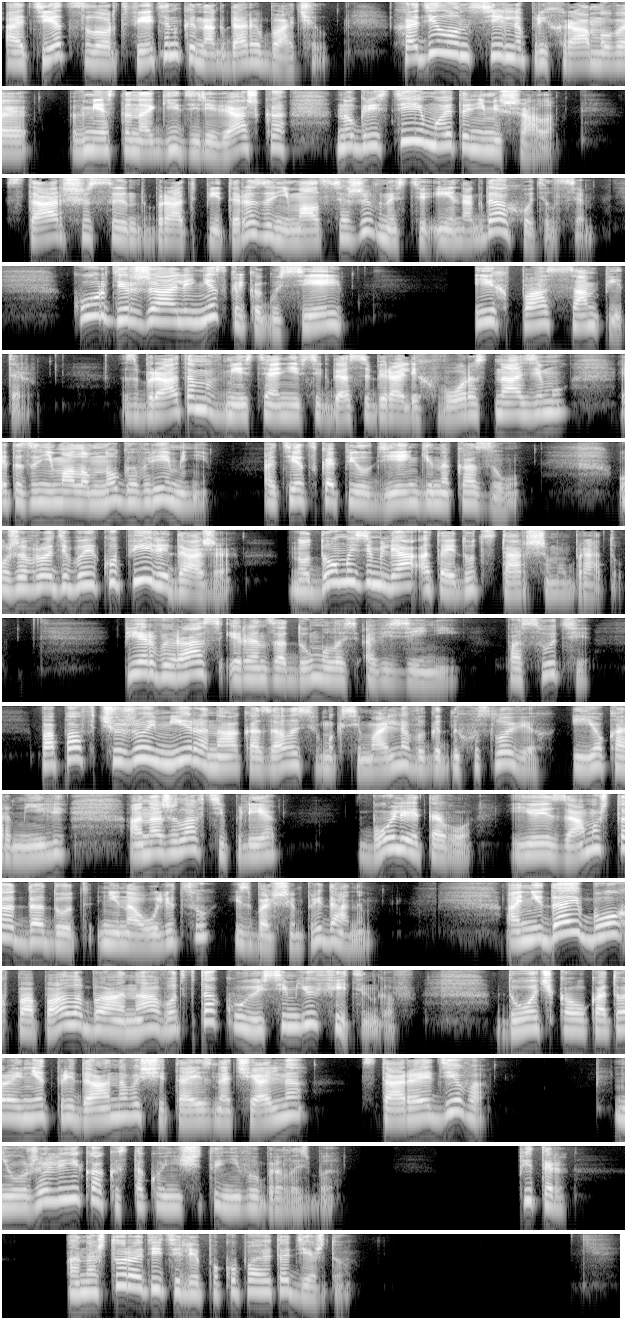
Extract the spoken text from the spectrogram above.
Отец, лорд Фетинг, иногда рыбачил. Ходил он сильно прихрамывая, вместо ноги деревяшка, но грести ему это не мешало. Старший сын, брат Питера, занимался живностью и иногда охотился. Кур держали, несколько гусей. Их пас сам Питер. С братом вместе они всегда собирали хворост на зиму. Это занимало много времени. Отец копил деньги на козу. Уже вроде бы и купили даже, но дом и земля отойдут старшему брату. Первый раз Ирен задумалась о везении. По сути, попав в чужой мир, она оказалась в максимально выгодных условиях. Ее кормили, она жила в тепле. Более того, ее и замуж-то отдадут не на улицу и с большим приданым. А не дай бог, попала бы она вот в такую семью фетингов. Дочка, у которой нет приданого, считай изначально старая дева. Неужели никак из такой нищеты не выбралась бы? Питер, а на что родители покупают одежду?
